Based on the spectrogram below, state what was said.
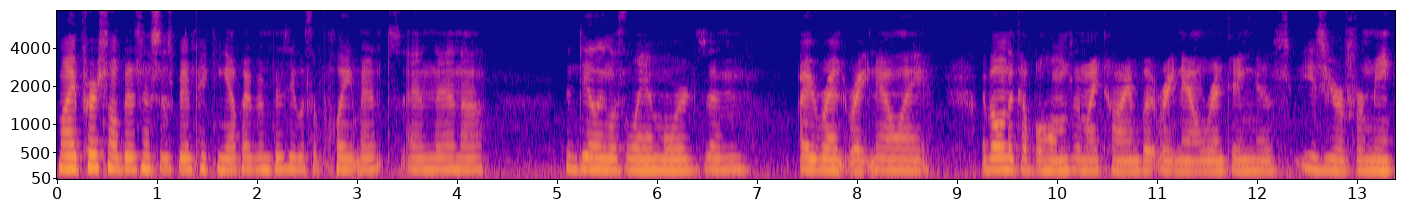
my personal business has been picking up. I've been busy with appointments, and then uh, been dealing with landlords, and I rent right now. I I've owned a couple homes in my time, but right now renting is easier for me.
